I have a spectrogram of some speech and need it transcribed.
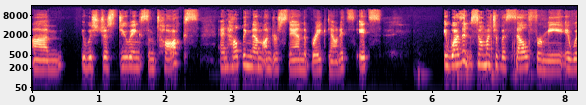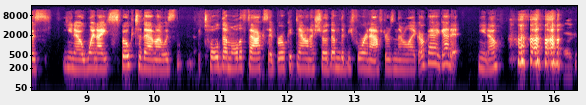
um, it was just doing some talks and helping them understand the breakdown. It's it's it wasn't so much of a sell for me. It was you know when i spoke to them i was I told them all the facts. I broke it down. I showed them the before and afters and they were like okay i get it you know? Okay.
